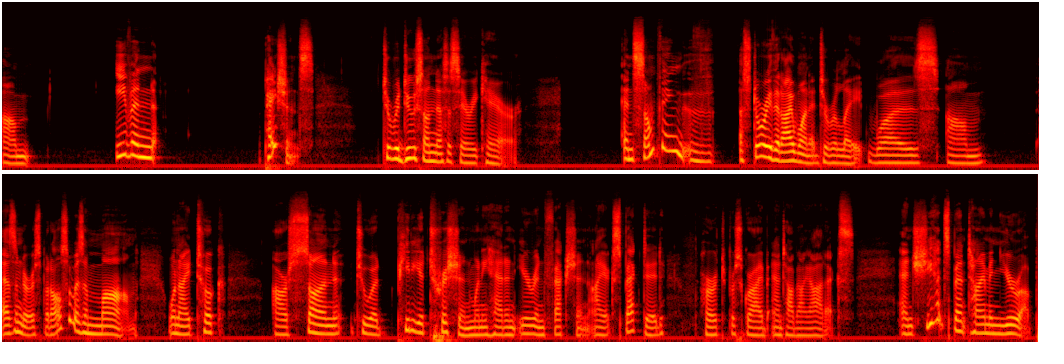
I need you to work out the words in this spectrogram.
um, even patients, to reduce unnecessary care. And something, th- a story that I wanted to relate was um, as a nurse, but also as a mom, when I took our son to a pediatrician when he had an ear infection. I expected her to prescribe antibiotics. And she had spent time in Europe,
